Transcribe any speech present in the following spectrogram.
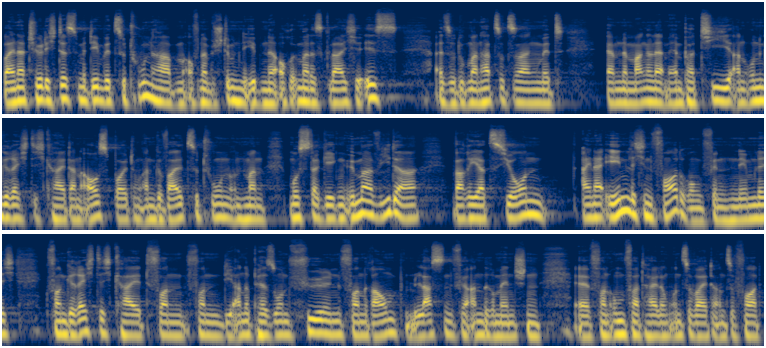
Weil natürlich das, mit dem wir zu tun haben, auf einer bestimmten Ebene auch immer das Gleiche ist. Also du, man hat sozusagen mit ähm, eine mangelnde Empathie, an Ungerechtigkeit, an Ausbeutung, an Gewalt zu tun und man muss dagegen immer wieder Variationen einer ähnlichen Forderung finden, nämlich von Gerechtigkeit, von, von die andere Person fühlen, von Raum lassen für andere Menschen, äh, von Umverteilung und so weiter und so fort.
